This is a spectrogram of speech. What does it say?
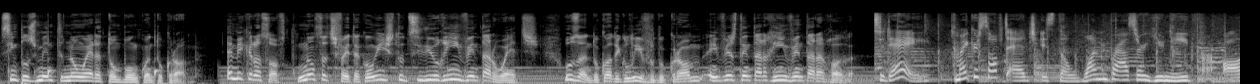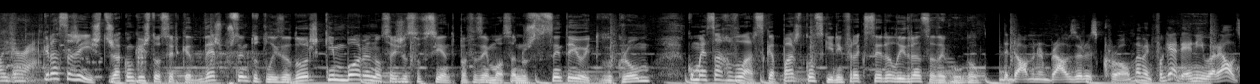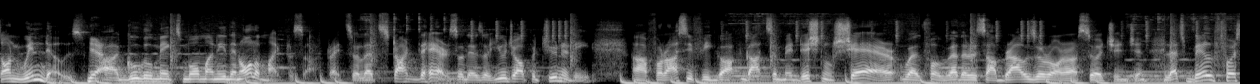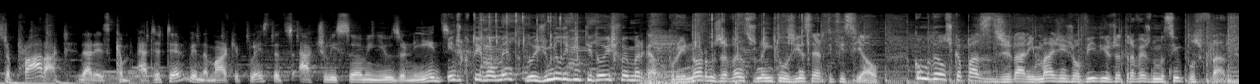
Simplesmente não era tão bom quanto o Chrome. A Microsoft, não satisfeita com isto, decidiu reinventar o Edge, usando o código livre do Chrome em vez de tentar reinventar a roda. Today, Microsoft Edge is the one browser you need for all your apps. Graças a isto, já conquistou cerca de 10% de utilizadores que, embora não seja suficiente para fazer moça nos 68 do Chrome, começa a revelar-se capaz de conseguir enfraquecer a liderança da Google. The dominant browser is Chrome. I mean, forget anywhere else. On Windows, uh, Google makes more money than all of Microsoft, right? So let's start there. So there's a huge opportunity uh, for us if we got, got some additional share, well, for whether it's our browser or our search engine. Let's build first a product that is competitive Indiscutivelmente, 2022 foi marcado por enormes avanços na inteligência artificial, com modelos capazes de gerar imagens ou vídeos através de uma simples frase.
